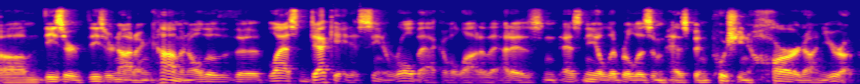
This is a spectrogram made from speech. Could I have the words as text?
um, these are these are not uncommon although the last decade has seen a rollback of a lot of that as as neoliberalism has been pushing hard on europe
